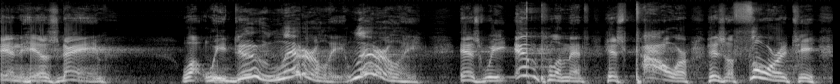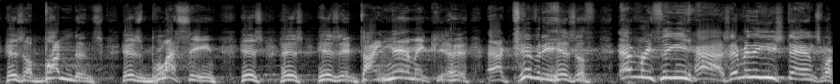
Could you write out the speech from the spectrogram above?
in His name. What we do literally, literally, is we implement His power, His authority, His abundance, His blessing, His, his, his dynamic uh, activity, His uh, everything He has, everything He stands for,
